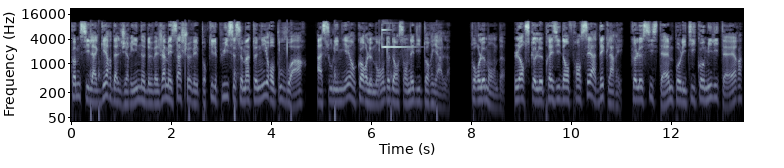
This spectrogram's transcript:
comme si la guerre d'Algérie ne devait jamais s'achever pour qu'il puisse se maintenir au pouvoir, a souligné encore Le Monde dans son éditorial. Pour Le Monde, lorsque le président français a déclaré que le système politico-militaire,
